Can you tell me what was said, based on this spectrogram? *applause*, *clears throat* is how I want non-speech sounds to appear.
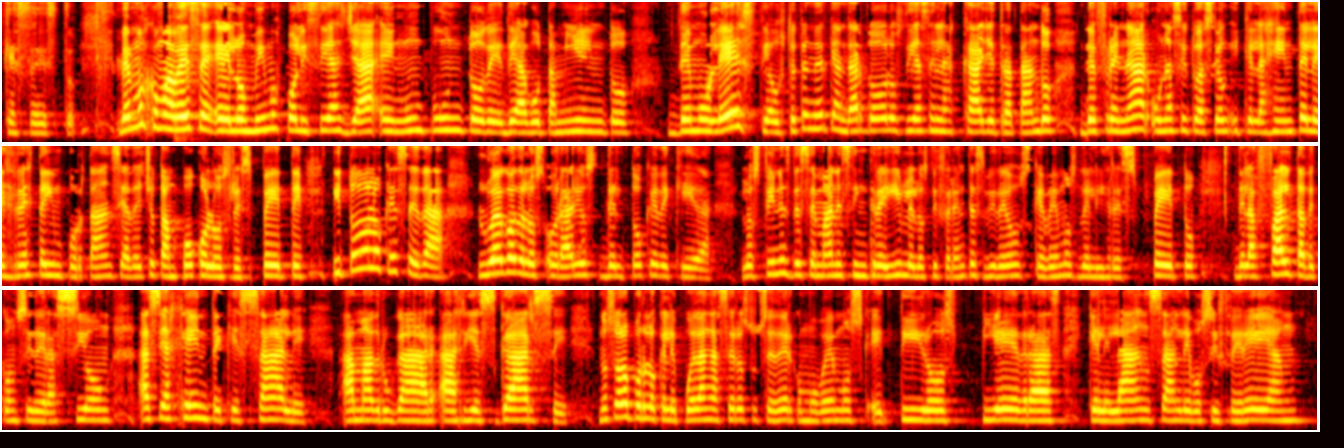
¿qué es esto? Vemos como a veces eh, los mismos policías ya en un punto de agotamiento, de molestia, usted tener que andar todos los días en la calle tratando de frenar una situación y que la gente les reste importancia, de hecho tampoco los respete, y todo lo que se da luego de los horarios del toque de queda. Los fines de semana es increíble, los diferentes videos que vemos del irrespeto, de la falta de consideración hacia gente que sale a madrugar, a arriesgarse, no solo por lo que le puedan hacer o suceder, como vemos eh, tiros, piedras que le lanzan, le vociferean,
